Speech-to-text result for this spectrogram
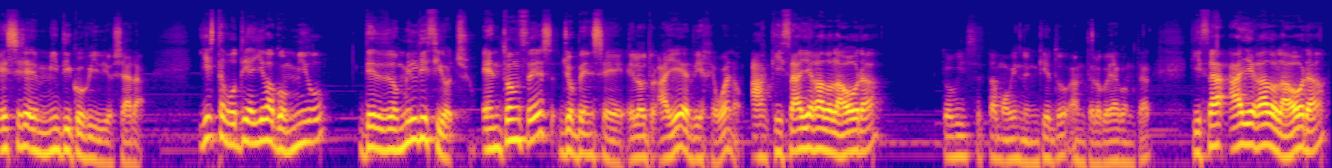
Ese mítico vídeo se hará. Y esta botella lleva conmigo desde 2018. Entonces yo pensé, el otro, ayer dije, bueno, ah, quizá ha llegado la hora. Toby se está moviendo inquieto ante lo que voy a contar. Quizá ha llegado la hora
